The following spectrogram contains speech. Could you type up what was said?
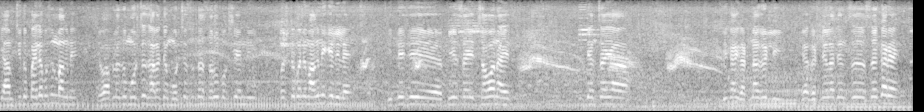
की आमची तर पहिल्यापासून मागणी आहे. जेव्हा आपला जो मोर्चा झाला त्या मोर्चासुद्धा सर्व पक्षीयांनी स्पष्टपणे मागणी केलेली आहे. इथले जे पी एस आय चव्हाण आहेत त्यांचा या जी काही घटना घडली या घटनेला त्यांचं सहकार्य आहे.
